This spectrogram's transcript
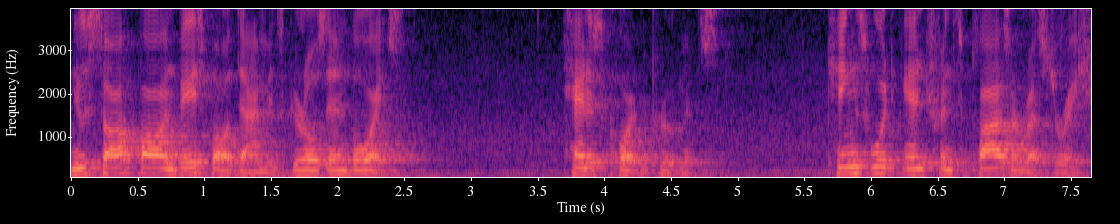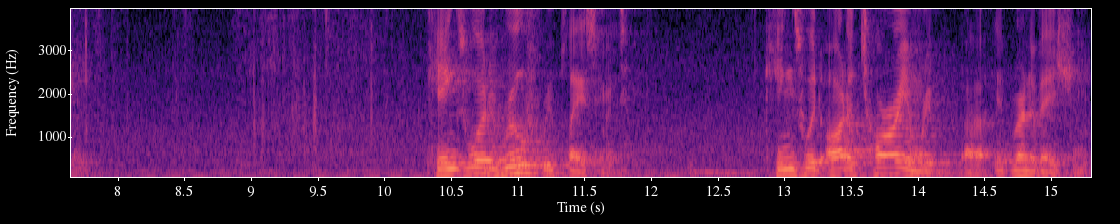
New softball and baseball diamonds, girls and boys. Tennis court improvements. Kingswood Entrance Plaza restoration. Kingswood roof replacement. Kingswood Auditorium re uh, renovation,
